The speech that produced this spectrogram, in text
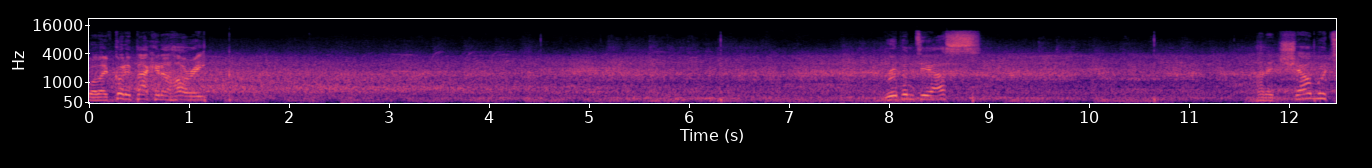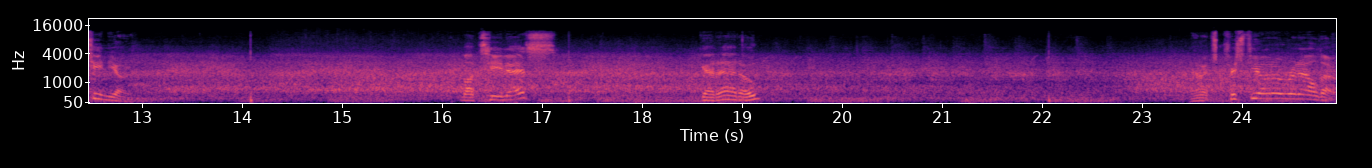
Well, they've got it back in a hurry. Ruben Dias. And it's João Moutinho. Martinez. Guerreiro. Now it's Cristiano Ronaldo.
